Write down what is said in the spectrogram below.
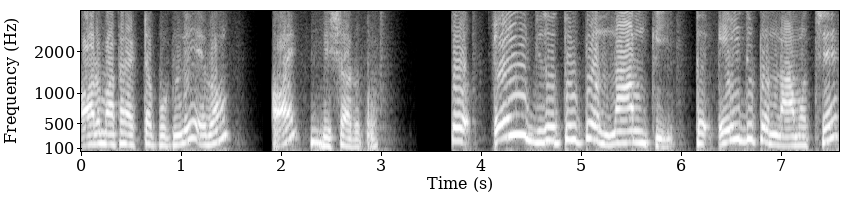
অর মাথায় একটা পুটলি এবং অয় বিসর্গ তো এই দু- দুটোর নাম কি? তো এই দুটো নাম হচ্ছে,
